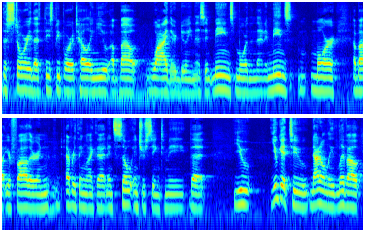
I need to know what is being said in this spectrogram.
the story that these people are telling you about why they're doing this. It means more than that. It means more about your father and everything like that. And it's so interesting to me that you you get to not only live out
